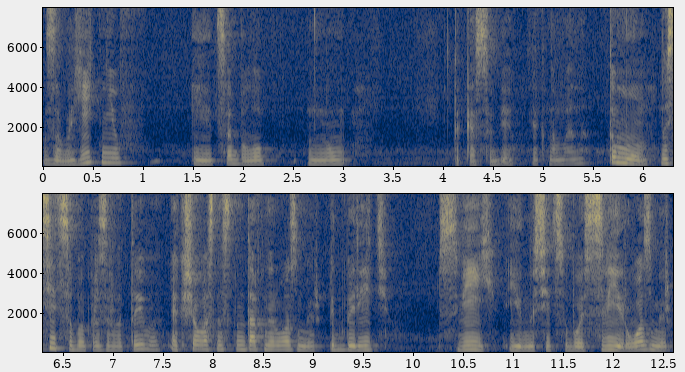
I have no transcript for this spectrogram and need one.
завагітнів. І це було б, ну. Таке собі, як на мене. Тому носіть з собою презервативи. Якщо у вас нестандартний розмір, підберіть свій і носіть з собою свій розмір.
